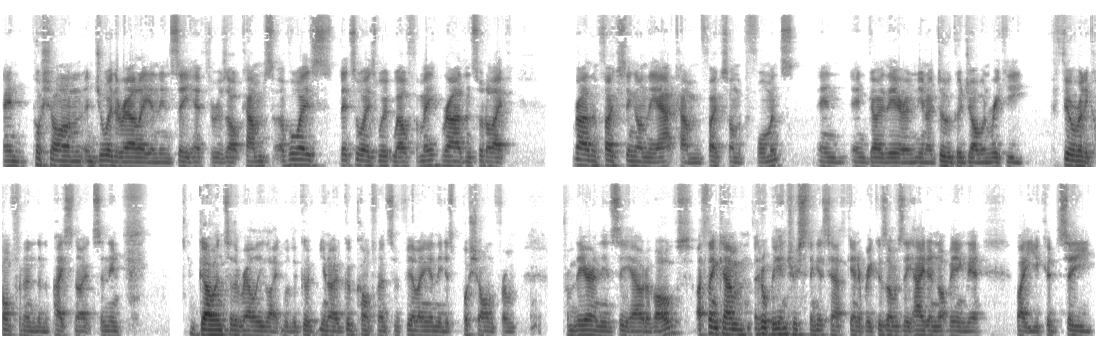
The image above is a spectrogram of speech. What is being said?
and push on, enjoy the rally, and then see if the result comes. I've always that's always worked well for me, rather than sort of like rather than focusing on the outcome, focus on the performance and and go there and you know do a good job and Ricky feel really confident in the pace notes and then go into the rally like with a good, you know, good confidence and feeling, and then just push on from from there, and then see how it evolves. I think um it'll be interesting at South Canterbury because obviously Hayden not being there, like you could see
